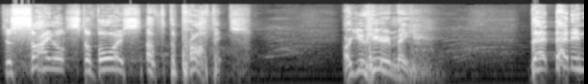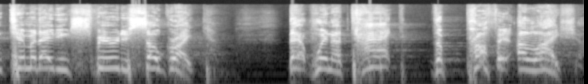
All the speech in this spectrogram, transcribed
to silence the voice of the prophets. Are you hearing me? That that intimidating spirit is so great that when attacked the prophet Elijah,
